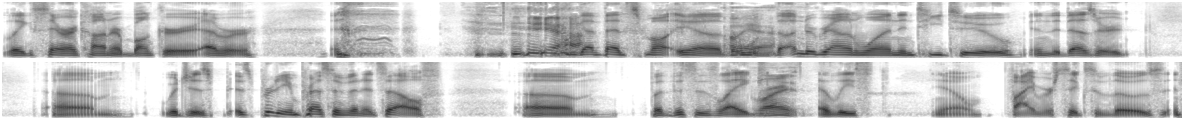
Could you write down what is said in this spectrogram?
like Sarah Connor bunker ever. You yeah. got that small, you know, the, Oh, yeah. the underground one in T two in the desert, um, which is is pretty impressive in itself. Um, but this is like Right. at least you know five or six of those in,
